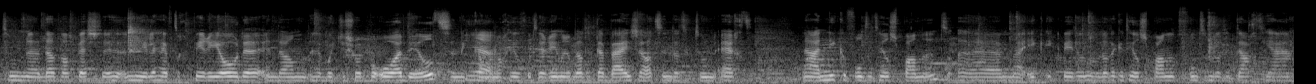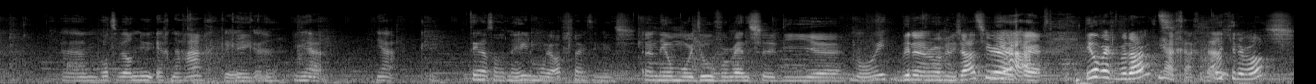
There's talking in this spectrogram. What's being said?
toen, eh, dat was best eh, een hele heftige periode en dan eh, word je een soort beoordeeld. En ik kan me nog heel goed herinneren dat ik daarbij zat en dat ik toen echt... Nou, Nieke vond het heel spannend, eh, maar ik, ik weet ook nog dat ik het heel spannend vond omdat ik dacht, ja, ehm, wordt er wel nu echt naar haar gekeken? Gekeken, ja. ja. ja. Ik denk dat dat een hele mooie afsluiting is. En een heel mooi doel voor mensen die eh, mooi. binnen een organisatie Ja. werken. Heel erg bedankt Ja, graag gedaan. dat je er was.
